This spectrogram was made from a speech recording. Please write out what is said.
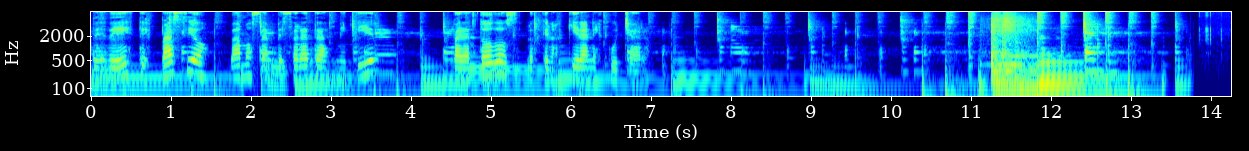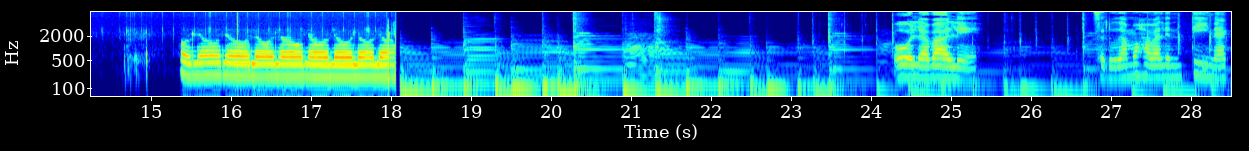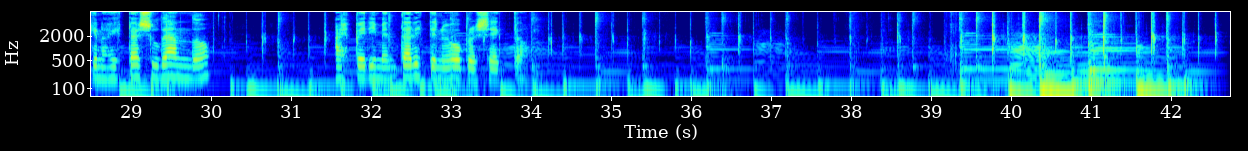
Desde este espacio vamos a empezar a transmitir para todos los que nos quieran escuchar. Hola, hola, hola, hola, hola, hola, hola, hola. Hola, Vale. Saludamos a Valentina que nos está ayudando a experimentar este nuevo proyecto.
